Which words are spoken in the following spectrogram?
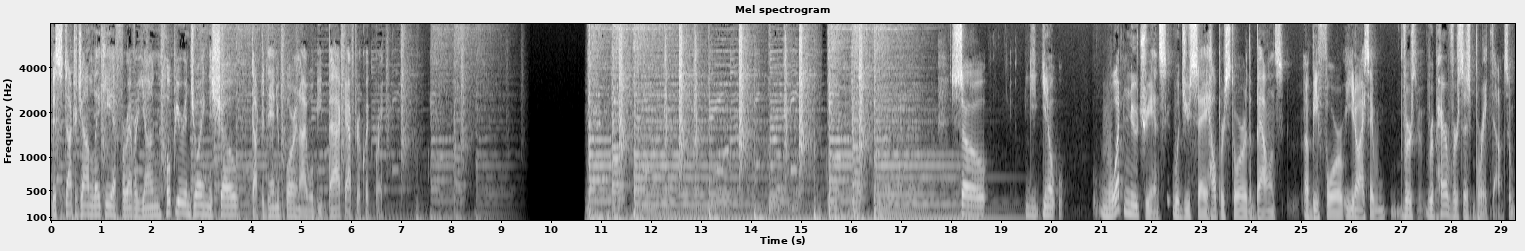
This is dr john lakey at forever young. Hope you're enjoying the show. Dr Danielpour and i will be back after a quick break. So, you know, what nutrients would you say help restore the balance uh, before, you know, I say vers- repair versus breakdown? So,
